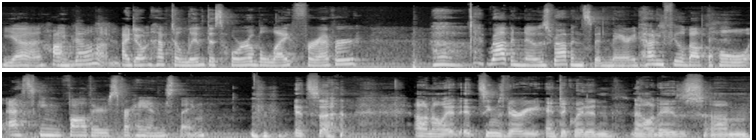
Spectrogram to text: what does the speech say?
yeah Hot dog. i don't have to live this horrible life forever robin knows robin's been married how do you feel about the whole asking fathers for hands thing It's uh, I don't know. It, it seems very antiquated nowadays. Um,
